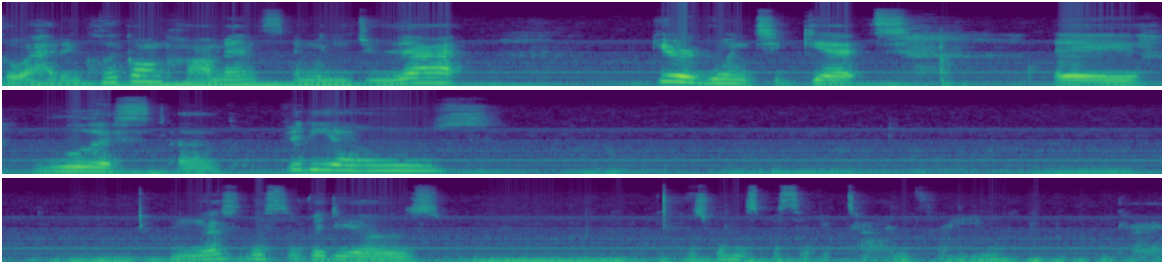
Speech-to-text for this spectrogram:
Go ahead and click on comments, and when you do that, you're going to get a list of videos. And this list of videos is from a specific time frame. Okay,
